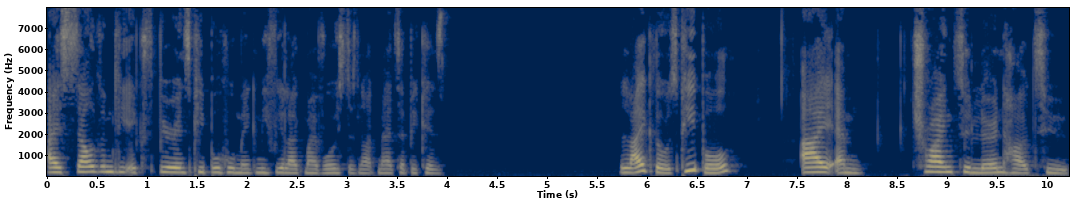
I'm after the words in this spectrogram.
I seldomly experience people who make me feel like my voice does not matter because like those people i am trying to learn how to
